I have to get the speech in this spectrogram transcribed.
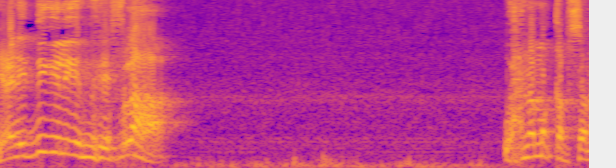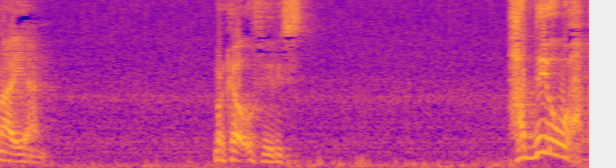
Yacni digil iyo miriflaha waxna ma qabsanayaan. Markaa u fiirista haddii wax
